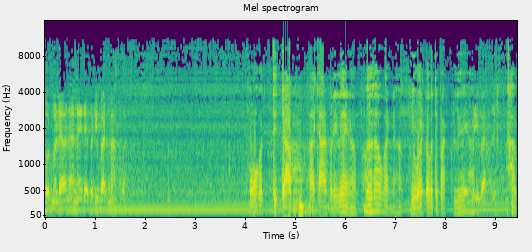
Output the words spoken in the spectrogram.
บทมาแล้วอันไหนได้ปฏิบัติมากกว่า ผมก็ติดตามอาจารย์ไปเรื่อยๆครับเพื่อเท่ากันนะครับ อยู่วัดก็ปฏิบัติไปเรื่อยครับปฏิบัติครับ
